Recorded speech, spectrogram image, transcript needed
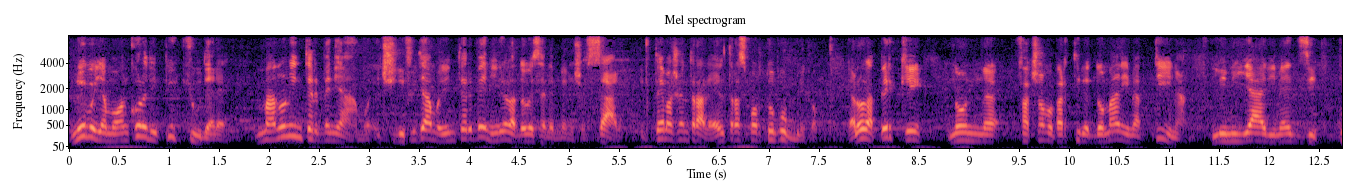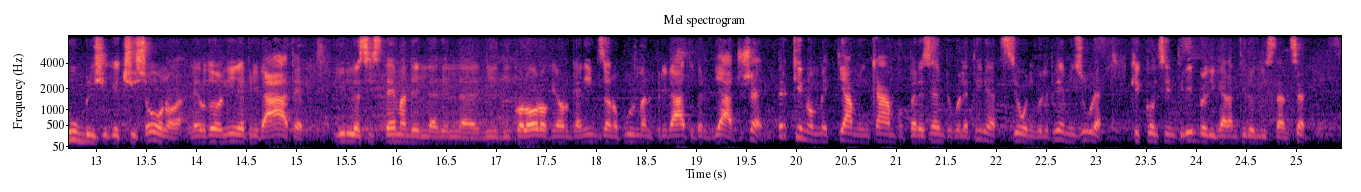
noi vogliamo ancora di più chiudere ma non interveniamo e ci rifiutiamo di intervenire laddove sarebbe necessario. Il tema centrale è il trasporto pubblico e allora perché non facciamo partire domani mattina le migliaia di mezzi pubblici che ci sono, le autolinee private, il sistema del, del, di, di, coloro che organizzano pullman privati per viaggi? Cioè, perché non mettiamo in campo, per esempio, quelle prime azioni, quelle prime misure che consentirebbero di garantire un distanziamento?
